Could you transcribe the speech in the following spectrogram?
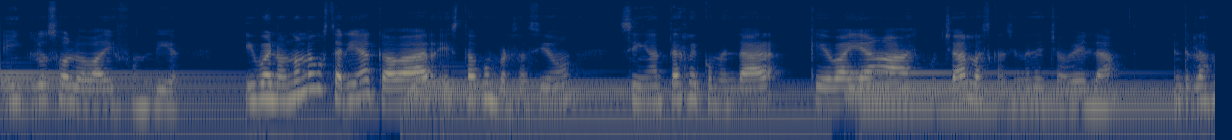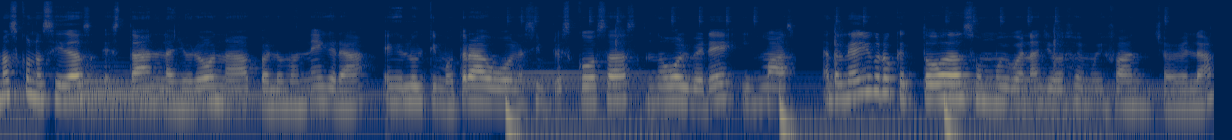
e incluso lo va a difundir. Y bueno, no me gustaría acabar esta conversación sin antes recomendar que vayan a escuchar las canciones de Chabela, entre las más conocidas están La Llorona, Paloma Negra, En el último trago, Las simples cosas, No volveré y más. En realidad yo creo que todas son muy buenas, yo soy muy fan de Chabela.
